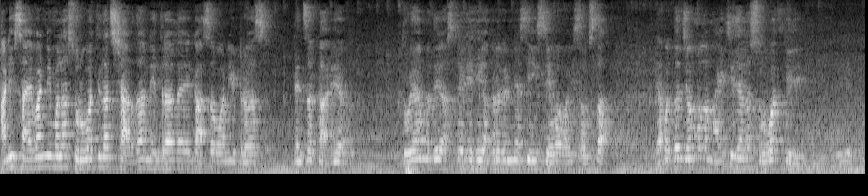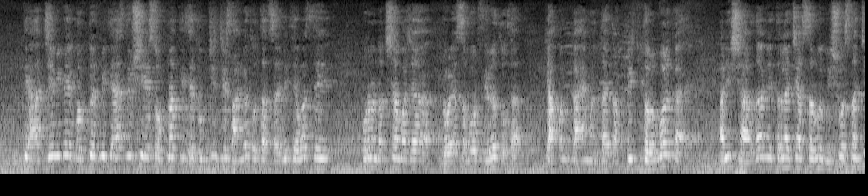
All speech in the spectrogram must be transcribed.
आणि साहेबांनी मला सुरुवातीलाच शारदा नेत्रालय कासवानी ट्रस्ट त्यांचं कार्य धुळ्यामध्ये असलेली ही अग्रगण्य अशी ही सेवाभावी संस्था याबद्दल जेव्हा मला माहिती द्यायला सुरुवात केली ते आज जे मी काही बघतोय मी त्याच दिवशी हे स्वप्नात तिथे तुमची जे सांगत होतात साहेब मी तेव्हाच ते पूर्ण नक्षा माझ्या डोळ्यासमोर फिरत होता की आपण काय म्हणतायत आपली तळमळ काय? आणि शारदा नेत्रालयाच्या सर्व विश्वस्तांची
